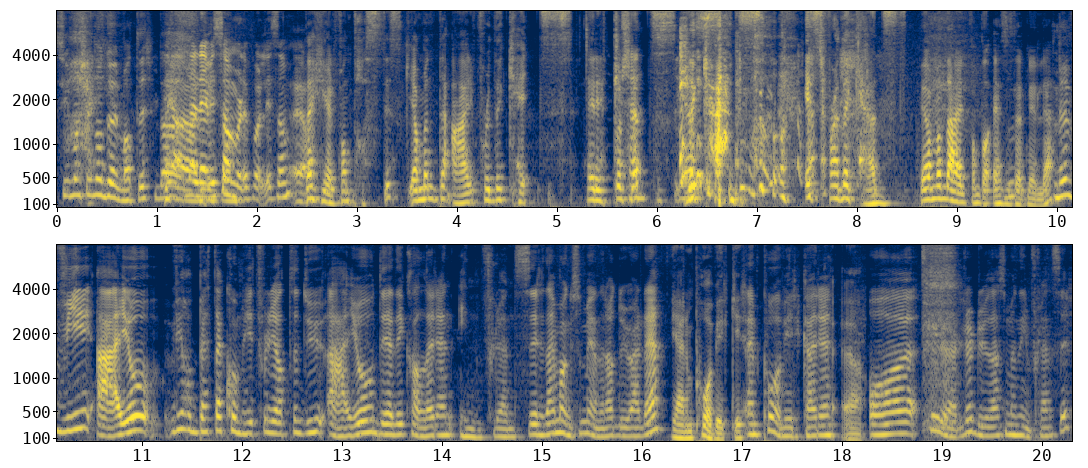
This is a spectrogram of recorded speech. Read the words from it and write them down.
Symaskin og dørmatter. Ja, det er det vi samler på, liksom. Ja. Det er helt fantastisk. Ja, men det er for the kids, rett og slett. Kids, The cats. kids. It's for the kids. Ja, men det er helt fantastisk. Jeg syns det er helt nydelig. Men vi er jo Vi har bedt deg komme hit fordi at du er jo det de kaller en influenser. Det er mange som mener at du er det. Jeg er en påvirker. En påvirkere. Ja. Og føler du deg som en influenser?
